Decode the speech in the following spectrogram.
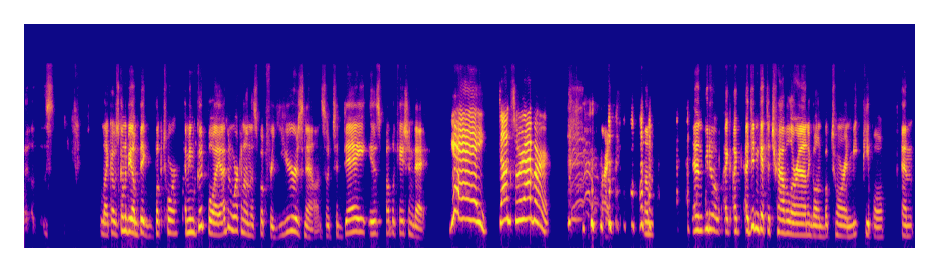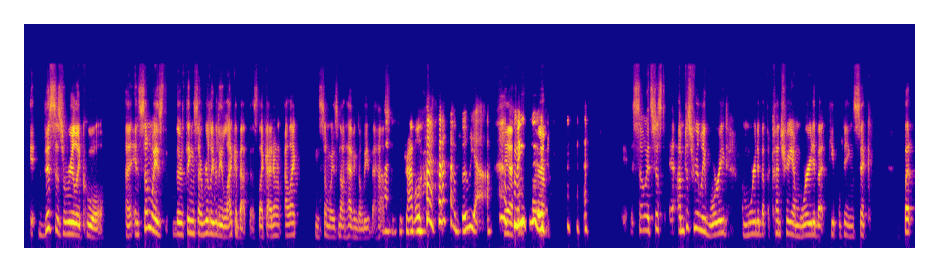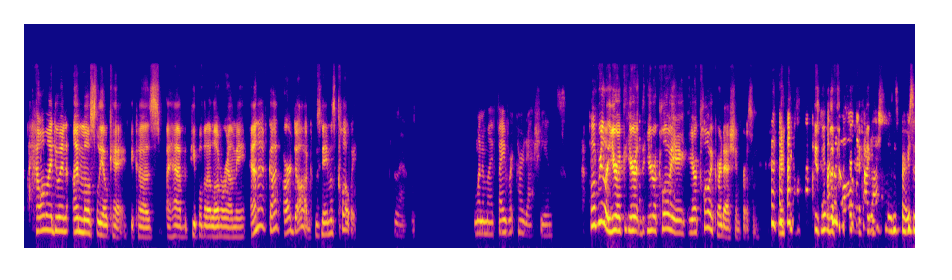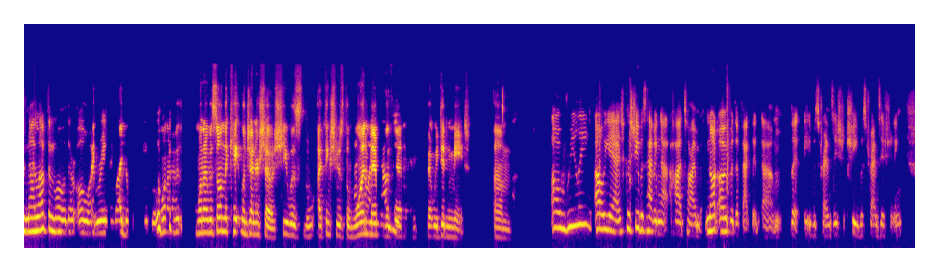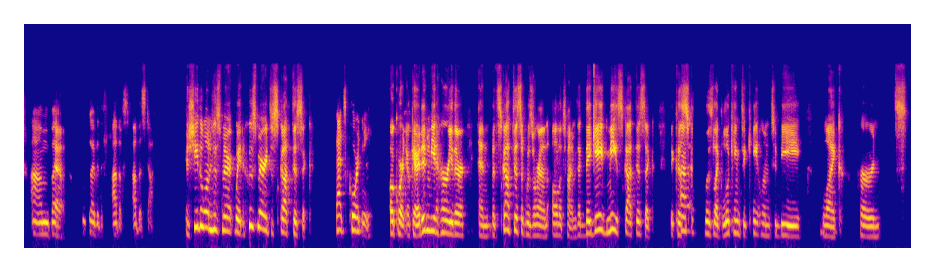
like i was going to be on big book tour i mean good boy i've been working on this book for years now and so today is publication day Yay! Dogs forever. um, and you know I, I i didn't get to travel around and go on book tour and meet people and it, this is really cool uh, in some ways there are things i really really like about this like i don't i like in some ways not having to leave the house to travel. Booyah. Yeah, Me too. um, so it's just eh, i'm just really worried i'm worried about the country i'm worried about people being sick but how am i doing i'm mostly okay because i have the people that i love around me and i've got our dog whose name is chloe One of my favorite Kardashians. Oh, really? You're a you're a, you're a Chloe you're a Chloe Kardashian person. She's- she's one of I'm the an all the Kardashians person. I love them all. They're all really wonderful people. when I was when I was on the Caitlyn Jenner show, she was the, I think she was the one member of the family that we didn't meet. Um, Oh, really? Oh, yeah, because she was having a hard time, not over the fact that um that he was transition, she was transitioning, um, but Yeah. over the other other stuff. is she the one who's married? Wait, who's married to Scott Disick? That's Kourtney. Oh, Kourtney. Okay, I didn't meet her either. And but Scott Disick was around all the time. They gave me Scott Disick because Uh, Scott was like looking to Caitlyn to be like her,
